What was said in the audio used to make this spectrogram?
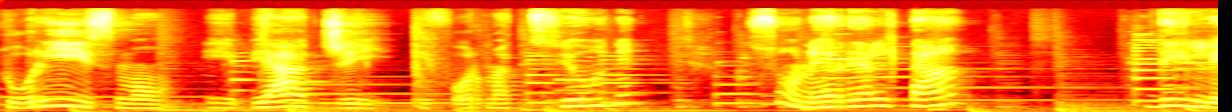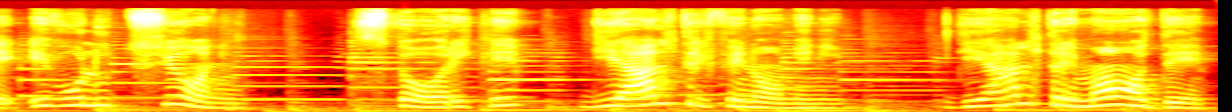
turismo e viaggi di formazione, sono in realtà delle evoluzioni storiche di altri fenomeni, di altre mode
